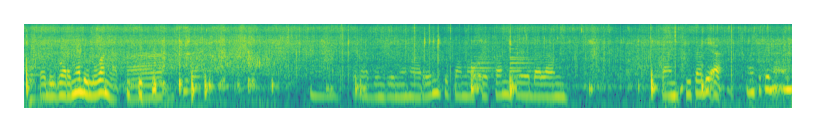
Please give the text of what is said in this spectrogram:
Kalau digorengnya duluan lah, Kak. Nah, setelah bumbunya harum, kita masukkan ke dalam panci tadi, ah. Masukin, ah.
